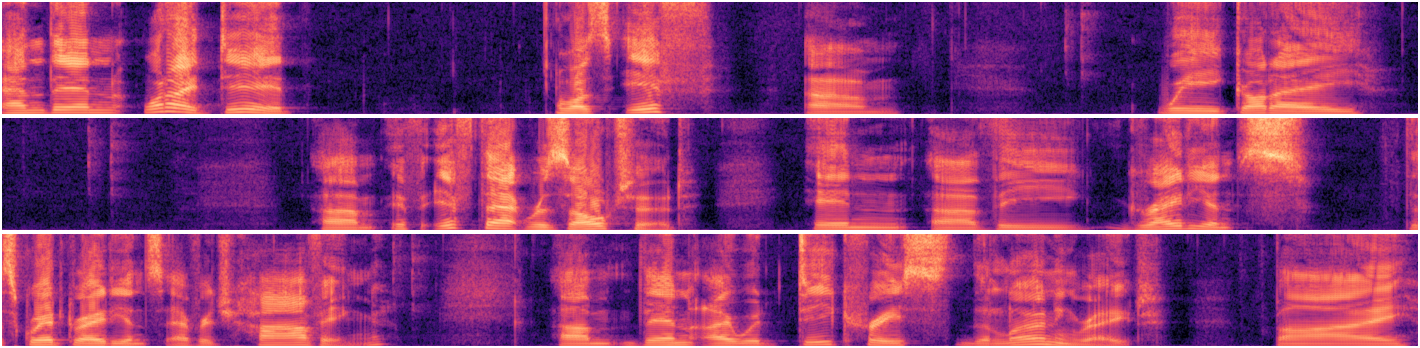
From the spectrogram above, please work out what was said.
and then what I did was if um, we got a, um, if, if that resulted in uh, the gradients, the squared gradients average halving, um, then I would decrease the learning rate by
